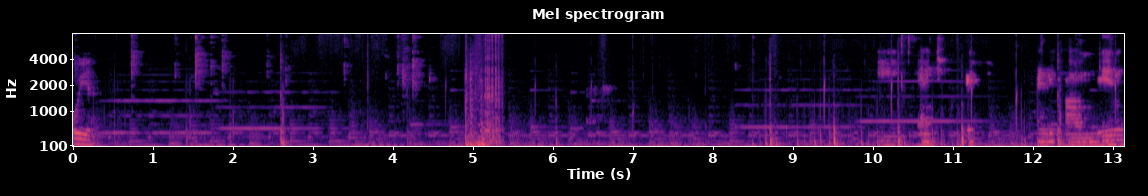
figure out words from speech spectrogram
Oh iya, Ini diambil.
